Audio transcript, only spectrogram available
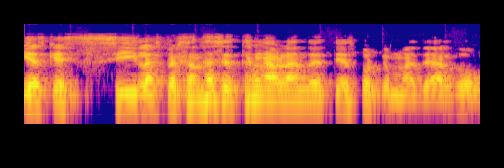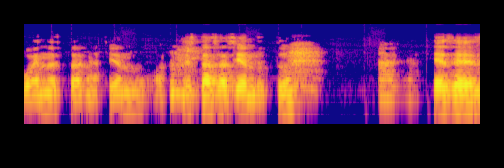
Y es que si las personas están hablando de ti es porque más de algo bueno están haciendo, estás haciendo tú. Ajá. Ese es,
